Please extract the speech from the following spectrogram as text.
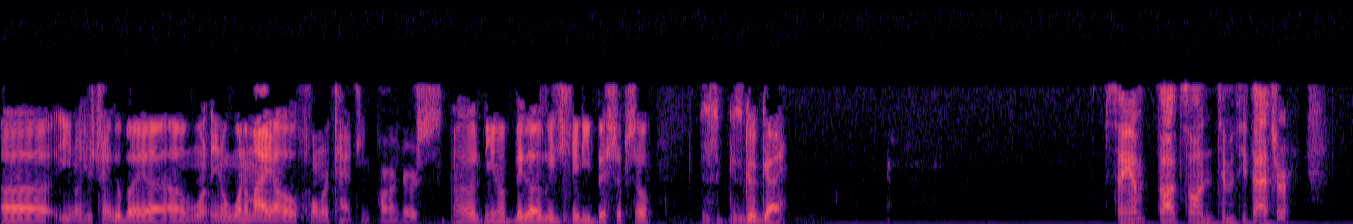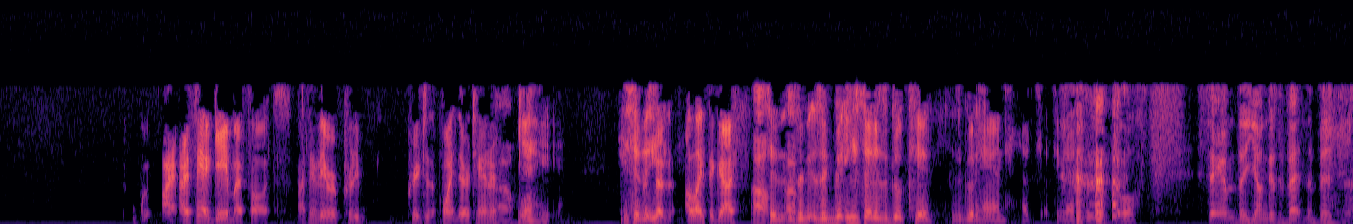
uh, you know, he was trained by uh, uh, one, you know, one of my uh, former tag team partners, uh, you know, Big Ugly JD Bishop. So he's, he's a good guy. Sam, thoughts on Timothy Thatcher? I, I think I gave my thoughts. I think they were pretty pretty to the point there, Tanner. Oh. Yeah, he, he said that I he, said I like the guy. Oh, said uh, it's a, it's a good, he said he's a good kid. He's a good hand. That's, I think that's really cool. Sam, the youngest vet in the business.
